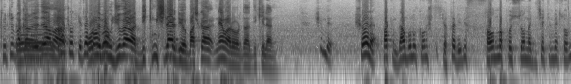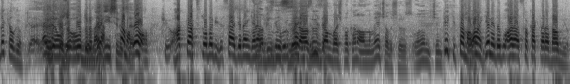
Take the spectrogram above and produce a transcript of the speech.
Kültür Bakanı Ee, dedi ama daha çok gece orada kondu- bir ucuve var. Dikmişler diyor. Başka ne var orada dikilen? Şimdi şöyle bakın ben bunu konuştukça tabii bir savunma pozisyonuna çekilmek zorunda kalıyor. En öyle o- nefret o durumda ya. değilsiniz Tamam zaten. o şu, haklı haksız olabilir. Sadece ben genel Ama biz de sizin istedim de. ağzınızdan başbakanı anlamaya çalışıyoruz. Onun için Peki tamam şey ama yapın. gene de bu ara sokaklara dalmıyorum.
